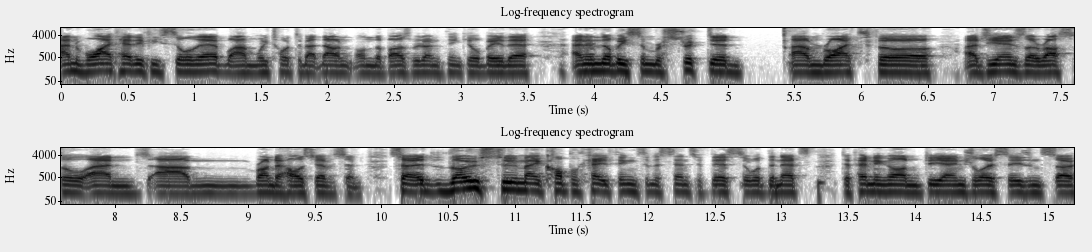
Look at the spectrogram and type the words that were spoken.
and Whitehead if he's still there. Um, we talked about that on, on the buzz. We don't think he'll be there. And then there'll be some restricted um, rights for uh, D'Angelo Russell and um, Rondae Hollis Jefferson. So those two may complicate things in a sense if they're still with the Nets, depending on D'Angelo's season. So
